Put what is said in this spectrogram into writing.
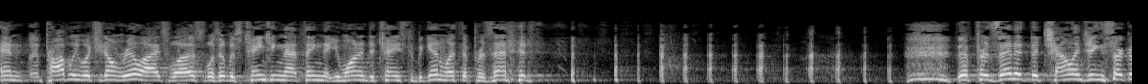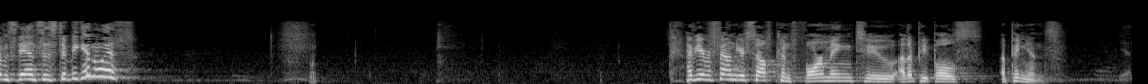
And probably what you don't realize was, was it was changing that thing that you wanted to change to begin with that presented that presented the challenging circumstances to begin with. Have you ever found yourself conforming to other people's opinions? Yes.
